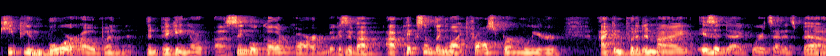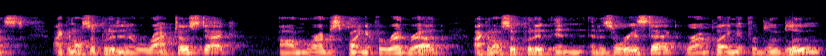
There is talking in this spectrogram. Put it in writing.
keep you more open than picking a, a single color card. Because if I, I pick something like Frostburn Weird, I can put it in my Izzet deck where it's at its best. I can also put it in a Rakdos deck um, where I'm just playing it for red red. I could also put it in an Azorius deck where I'm playing it for blue blue.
